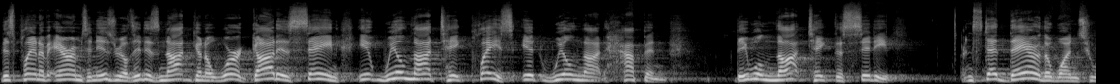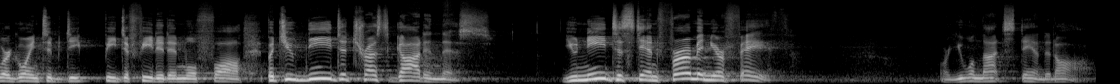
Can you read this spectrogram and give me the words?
this plan of Aram's and Israel's, it is not going to work. God is saying it will not take place, it will not happen. They will not take the city. Instead, they are the ones who are going to be defeated and will fall. But you need to trust God in this. You need to stand firm in your faith, or you will not stand at all.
